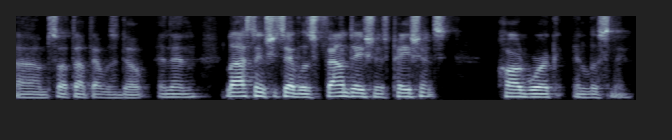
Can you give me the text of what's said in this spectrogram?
Um, so I thought that was dope. And then last thing she said was foundation is patience, hard work, and listening.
